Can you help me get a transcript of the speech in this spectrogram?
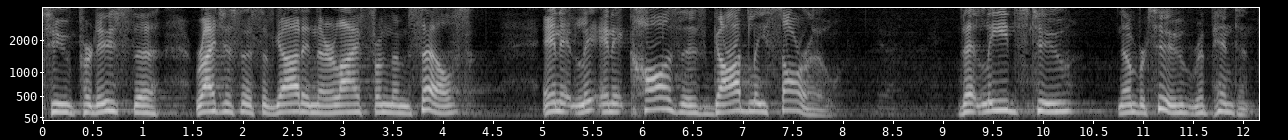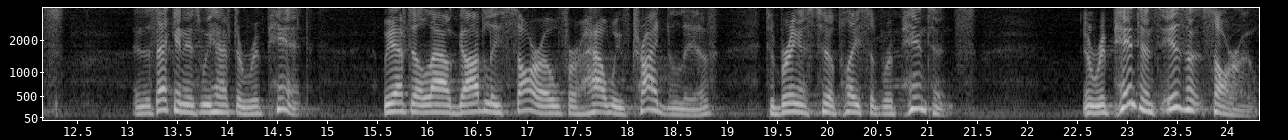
to produce the righteousness of God in their life from themselves, and it, and it causes godly sorrow that leads to, number two, repentance. And the second is we have to repent. We have to allow godly sorrow for how we've tried to live to bring us to a place of repentance. And repentance isn't sorrow.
